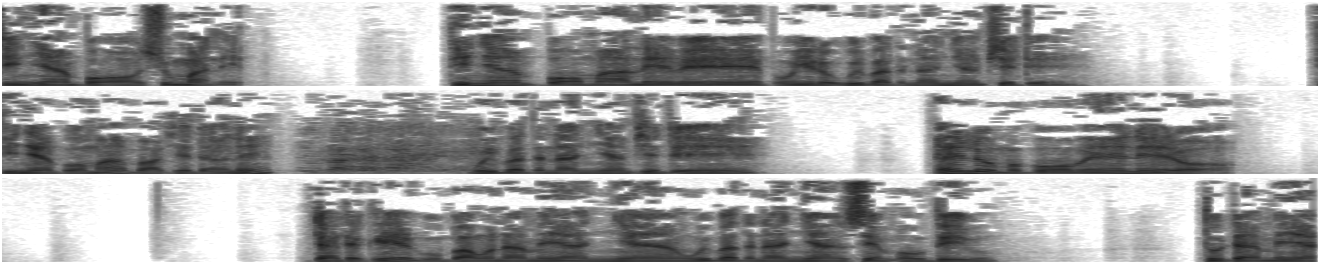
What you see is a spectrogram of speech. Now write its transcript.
ဒီဉာဏ်ပေါ်အောင်ရှုမှတ်နေဒီဉာဏ်ပေါ်မှာလည်းပဲဘုန်းကြီးတို့ဝိပဿနာဉာဏ်ဖြစ်တယ် ဒီဉာဏ်ပေါ်မှာဘာဖြစ်တာလဲဝိပဿနာဉာဏ်ဖြစ်တယ်အဲလိုမပေါ်ဘဲနဲ့တော့ဒါတကယ်ကိုဘာဝနာမယဉာဏ်ဝိပဿနာဉာဏ်အစစ်မဟုတ်သေးဘူးတုတ္တမယဉာ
